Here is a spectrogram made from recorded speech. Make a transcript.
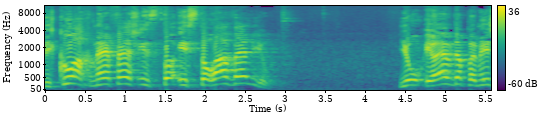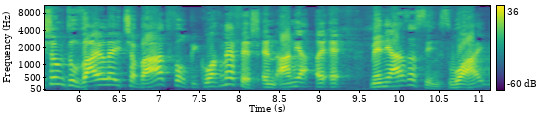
פיקוח nefesh is, is Torah value. You, you have the permission to violate Shabbat for pikuach nefesh and any, uh, uh, many other things. Why?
